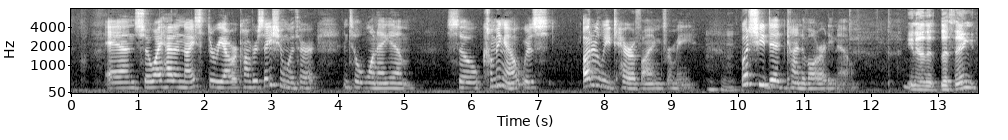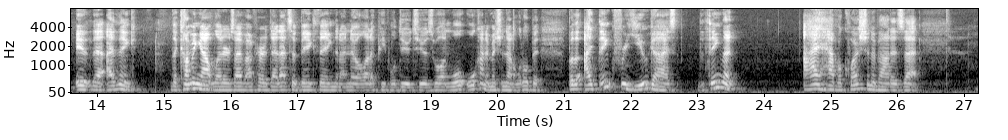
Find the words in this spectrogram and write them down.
And so I had a nice three hour conversation with her until 1 a.m. So coming out was utterly terrifying for me. Mm-hmm. But she did kind of already know. You know, the the thing is that I think the coming out letters I've I've heard that that's a big thing that I know a lot of people do too as well, and we'll we'll kind of mention that a little bit. But I think for you guys, the thing that I have a question about is that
